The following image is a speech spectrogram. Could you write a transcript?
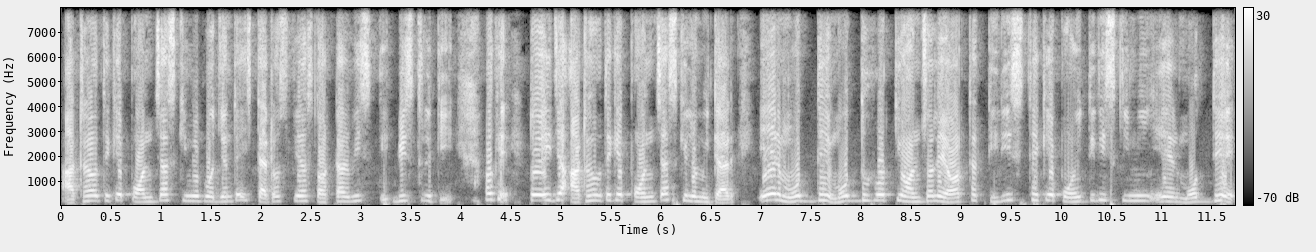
আঠারো থেকে পঞ্চাশ কিমি পর্যন্ত এই স্ট্যাটোস্ফিয়ার স্তরটার বিস্তি- বিস্তৃতি। ওকে তো এই যে আঠারো থেকে পঞ্চাশ কিলোমিটার, এর মধ্যে মধ্যবর্তী অঞ্চলে অর্থাৎ তিরিশ থেকে পঁয়ত্রিশ কিমি এর মধ্যে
